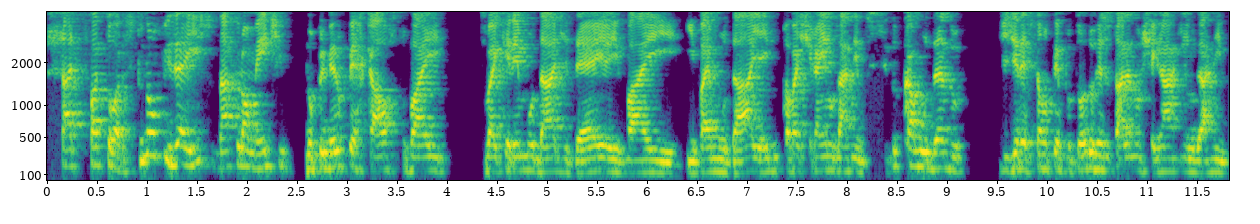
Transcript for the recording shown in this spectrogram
satisfatório. Se tu não fizer isso, naturalmente, no primeiro percalço, tu vai, tu vai querer mudar de ideia e vai, e vai mudar, e aí nunca vai chegar em lugar nenhum. Se tu ficar mudando de direção o tempo todo, o resultado é não chegar em lugar nenhum.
